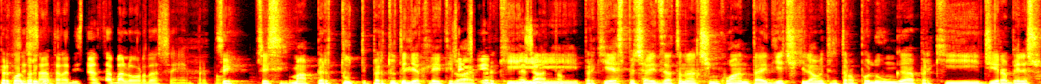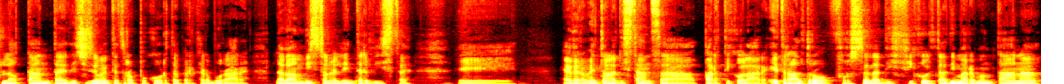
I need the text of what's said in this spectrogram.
Per quanto 60 riguarda... è una distanza balorda sempre. Poi. Sì, sì, sì, ma per tutti, per tutti gli atleti lo sì, è. Sì, per, chi, esatto. per, chi, è specializzato nella 50 è 10 km troppo lunga, per chi gira bene sulla 80 è decisamente troppo corta per carburare. L'avevamo visto nelle interviste e è veramente una distanza particolare. E tra l'altro forse la difficoltà di Mare Montana,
